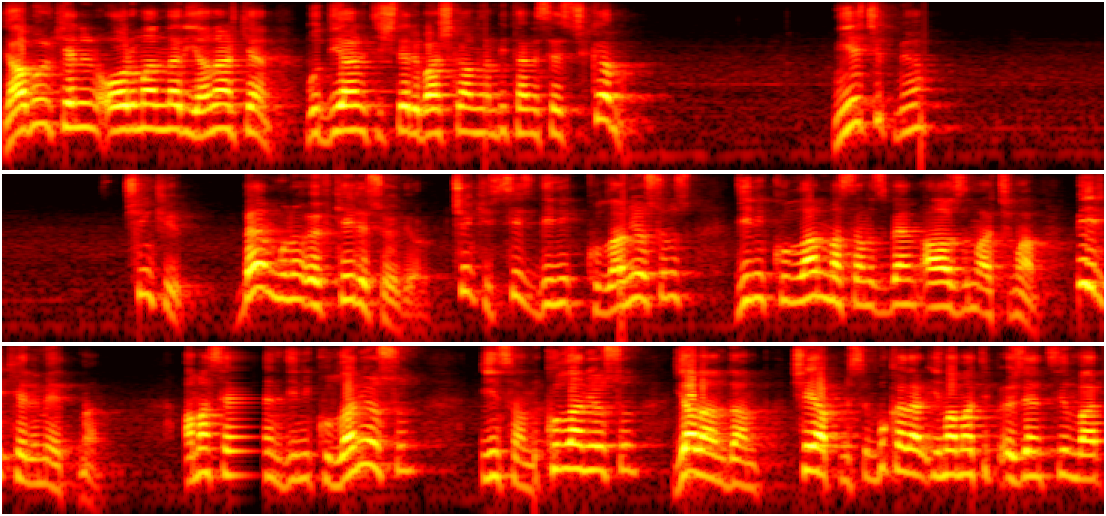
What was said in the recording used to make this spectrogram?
Ya bu ülkenin ormanları yanarken bu Diyanet İşleri Başkanlığı'ndan bir tane ses çıkıyor mu? Niye çıkmıyor? Çünkü ben bunu öfkeyle söylüyorum. Çünkü siz dini kullanıyorsunuz. Dini kullanmasanız ben ağzımı açmam. Bir kelime etmem. Ama sen dini kullanıyorsun. İnsanı kullanıyorsun. Yalandan şey yapmışsın. Bu kadar imam hatip özentin var.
